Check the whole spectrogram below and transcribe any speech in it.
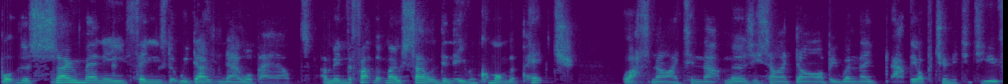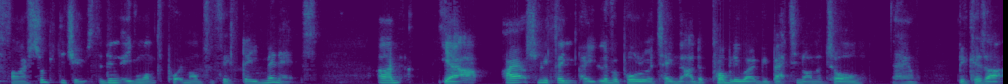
but there's so many things that we don't know about. I mean, the fact that Mo Salah didn't even come on the pitch last night in that Merseyside derby when they had the opportunity to use five substitutes, they didn't even want to put him on for 15 minutes. And yeah, I actually think, Pete, Liverpool are a team that I probably won't be betting on at all now because I,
